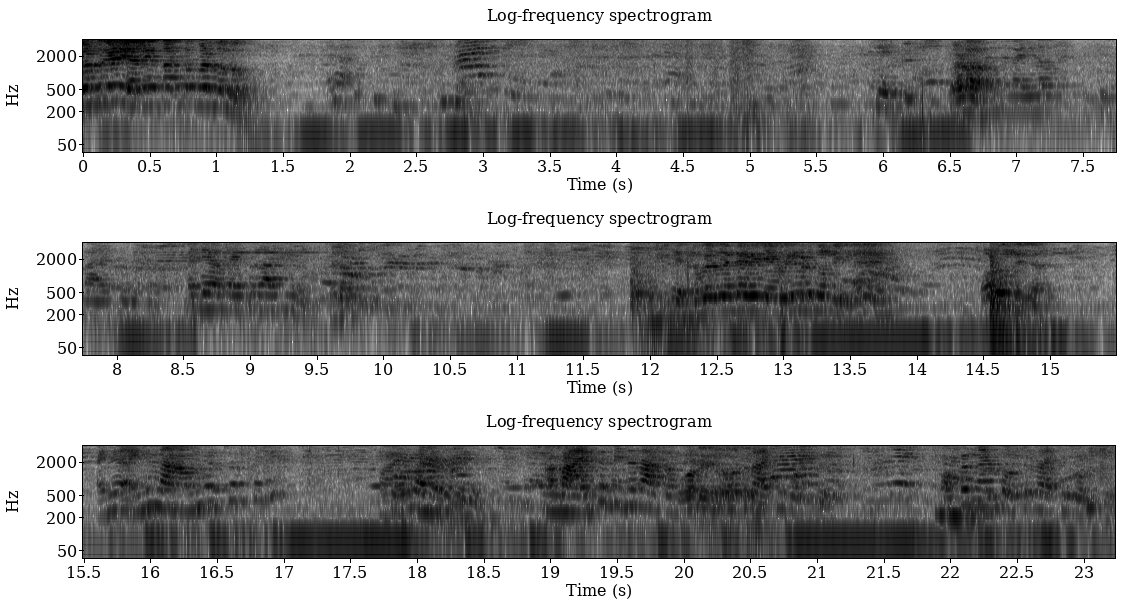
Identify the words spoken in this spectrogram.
എടുത്ത് കഴി, അല്ലെങ്കിൽ തക്കം എടുത്തോളൂ. ചേച്ചി വെള്ളം മറ്റേ പേപ്പർ ഗ്ലാസ് അതിന് അതിന് നാമം വെച്ചോടക്കണേ ആ പായസം പിന്നെ ഇതാക്കാം കുറച്ച് ചോറ് ഇതാക്കി കൊടുക്ക് ഒക്കെ ഞാൻ തൊട്ട് ഇതാക്കി കൊടുക്ക്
